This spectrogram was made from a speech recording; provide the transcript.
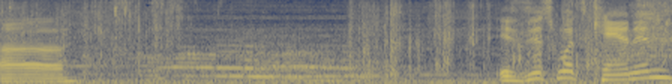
Uh, is this what's canon?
